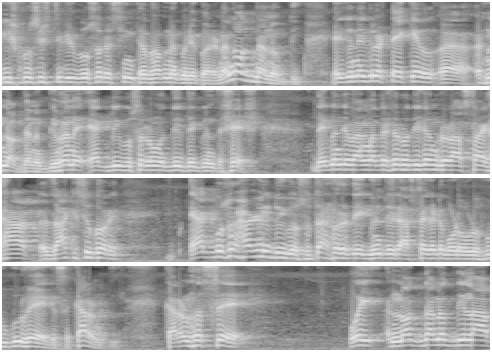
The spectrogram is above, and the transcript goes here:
বিশ, পঁচিশ, তিরিশ বছরের চিন্তা ভাবনা করে করে না নগদানগদি এই জন্য এগুলো টেকে নগদানগদি মানে এক, দুই বছরের মধ্যেই দেখবেন যে শেষ। দেখবেন যে বাংলাদেশের অধিকাংশ রাস্তাঘাট যা কিছু করে, এক বছর হার্ডলি দুই বছর, তারপরে দেখবেন যে রাস্তাঘাটে বড় বড় হুকুর হয়ে গেছে। কারণ কি? কারণ হচ্ছে ওই নগদানগদি লাভ,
